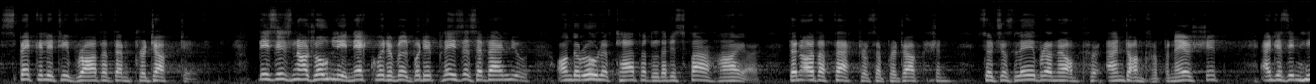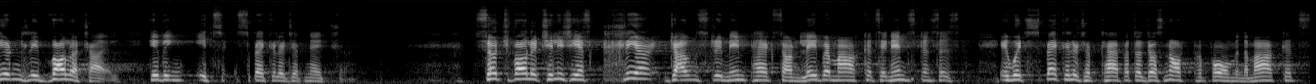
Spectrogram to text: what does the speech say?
speculative rather than productive. This is not only inequitable, but it places a value on the role of capital that is far higher than other factors of production such as labour and, entrepreneurship, and is inherently volatile, giving its speculative nature. Such volatility has clear downstream impacts on labour markets in instances in which speculative capital does not perform in the markets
